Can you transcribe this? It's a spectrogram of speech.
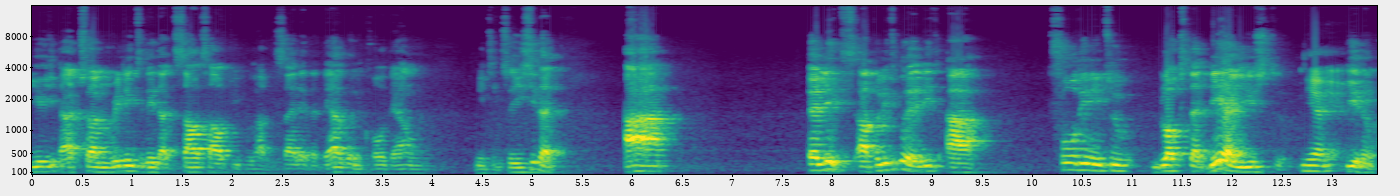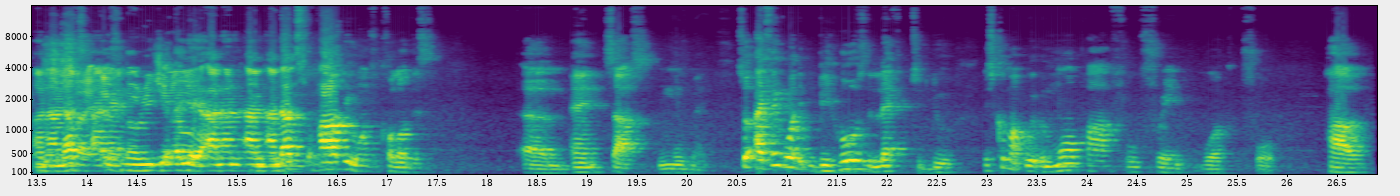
you actually I'm reading today that South South people have decided that they are going to call their own meeting. So you see that our elites, our political elites are folding into blocks that they are used to Yeah, yeah. you know, and, and that's like and yeah, yeah, and, and, and, and that's how they want to color this um, EndSARS movement. So I think what it behoves the left to do is come up with a more powerful framework for how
